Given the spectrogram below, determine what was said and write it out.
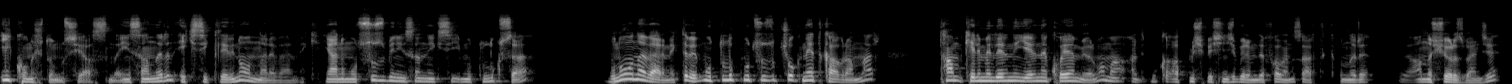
İlk konuştuğumuz şey aslında insanların eksiklerini onlara vermek. Yani mutsuz bir insanın eksiği mutluluksa bunu ona vermek. Tabii mutluluk, mutsuzluk çok net kavramlar. Tam kelimelerini yerine koyamıyorum ama bu 65. bölümde falanız artık bunları anlaşıyoruz bence.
